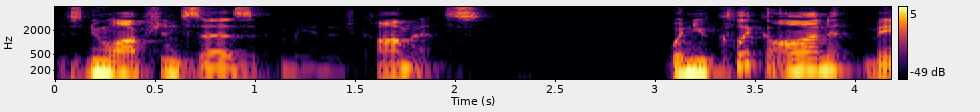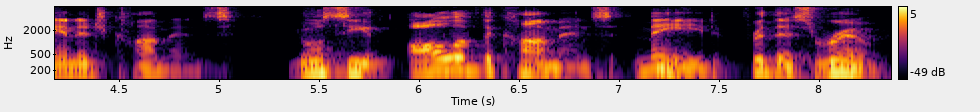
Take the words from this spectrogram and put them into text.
This new option says Manage Comments. When you click on Manage Comments, you will see all of the comments made for this room.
